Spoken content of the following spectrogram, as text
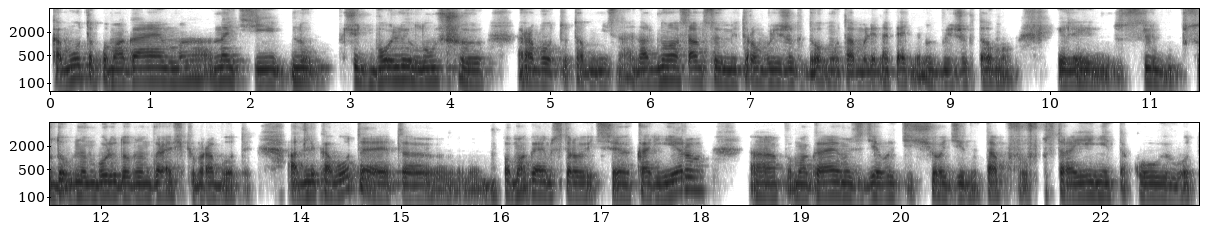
Кому-то помогаем э, найти ну, чуть более лучшую работу, там, не знаю, на одну станцию метро ближе к дому, там, или на пять минут ближе к дому, или с, с удобным, более удобным графиком работы. А для кого-то это помогаем строить карьеру, а, помогаем сделать еще один этап в построении такого вот,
